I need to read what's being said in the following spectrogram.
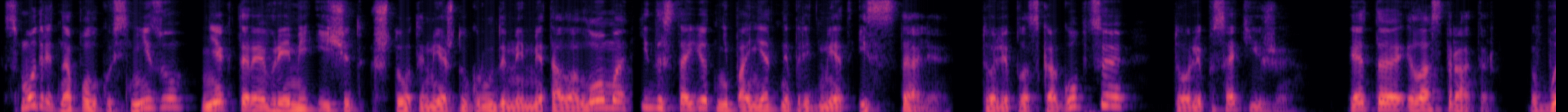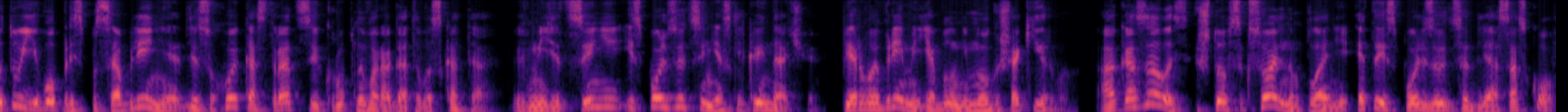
Смотрит на полку снизу, некоторое время ищет что-то между грудами металлолома и достает непонятный предмет из стали. То ли плоскогубцы, то ли пассатижи. Это иллюстратор. В быту его приспособление для сухой кастрации крупного рогатого скота. В медицине используется несколько иначе. Первое время я был немного шокирован. А оказалось, что в сексуальном плане это используется для сосков.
